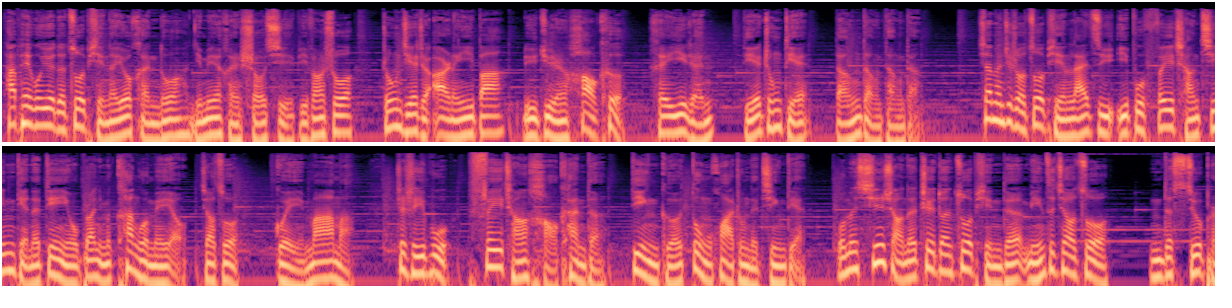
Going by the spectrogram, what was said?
他配过乐的作品呢有很多，你们也很熟悉，比方说《终结者2018》《绿巨人浩克》《黑衣人》。碟中谍等等等等，下面这首作品来自于一部非常经典的电影，我不知道你们看过没有，叫做《鬼妈妈》。这是一部非常好看的定格动画中的经典。我们欣赏的这段作品的名字叫做《The Super》。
